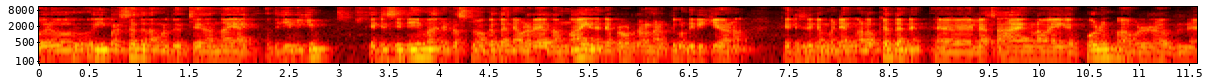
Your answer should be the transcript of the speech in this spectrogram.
ഒരു ഈ പ്രശ്നത്തെ നമ്മൾ തീർച്ചയായും നന്നായി അതിജീവിക്കും. കെ ടി സി ടിയും അതിന്റെ ട്രസ്റ്റും ഒക്കെ തന്നെ വളരെ നന്നായി ഇതിന്റെ പ്രവർത്തനം നടത്തിക്കൊണ്ടിരിക്കുകയാണ്. K T C T committee അംഗങ്ങളൊക്കെ തന്നെ എല്ലാ സഹായങ്ങളുമായി എപ്പോഴും പിന്നെ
